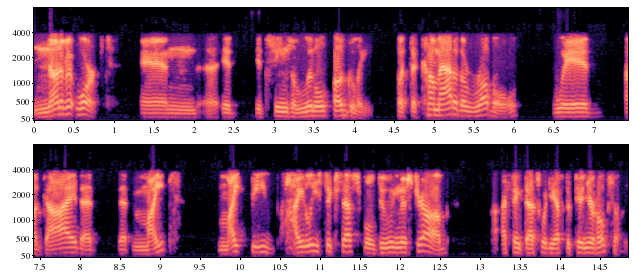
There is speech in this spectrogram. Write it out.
None of it worked, and uh, it it seems a little ugly. But to come out of the rubble with a guy that that might might be highly successful doing this job, I think that's what you have to pin your hopes on.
